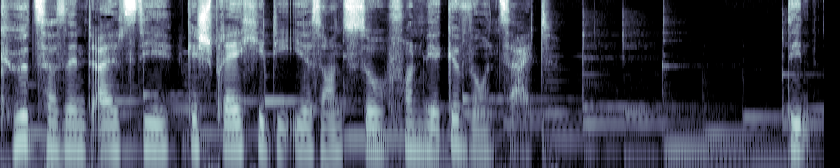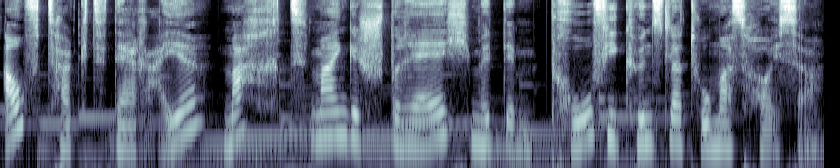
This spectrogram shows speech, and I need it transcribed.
kürzer sind als die Gespräche, die ihr sonst so von mir gewohnt seid. Den Auftakt der Reihe macht mein Gespräch mit dem Profikünstler Thomas Häuser.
